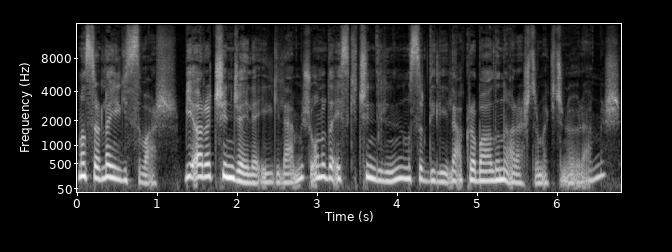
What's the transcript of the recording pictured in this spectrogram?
Mısır'la ilgisi var. Bir ara Çince ile ilgilenmiş. Onu da eski Çin dilinin Mısır diliyle akrabalığını araştırmak için öğrenmiş.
